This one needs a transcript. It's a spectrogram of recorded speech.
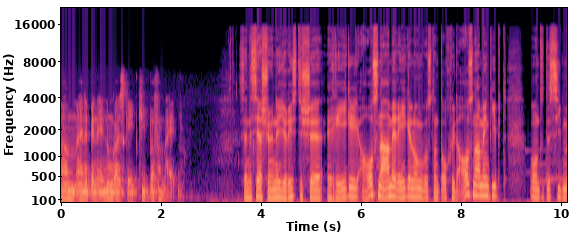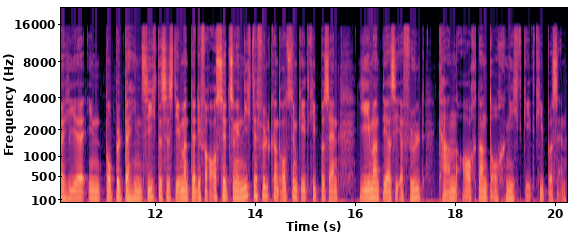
ähm, eine Benennung als Gatekeeper vermeiden. Das ist eine sehr schöne juristische Regel, Ausnahmeregelung, wo es dann doch wieder Ausnahmen gibt. Und das sieht man hier in doppelter Hinsicht. Das heißt, jemand, der die Voraussetzungen nicht erfüllt, kann trotzdem Gatekeeper sein. Jemand, der sie erfüllt, kann auch dann doch nicht Gatekeeper sein.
